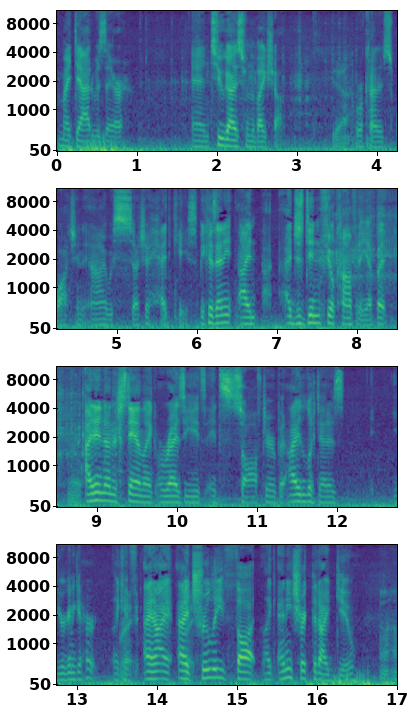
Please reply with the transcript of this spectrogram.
my dad was there, and two guys from the bike shop Yeah. were kind of just watching. And I was such a head case because any I I just didn't feel confident yet, but Right. I didn't understand like Orezi, it's it's softer, but I looked at it as you're gonna get hurt. Like if and I I Right. truly thought like any trick that I do, Uh-huh.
